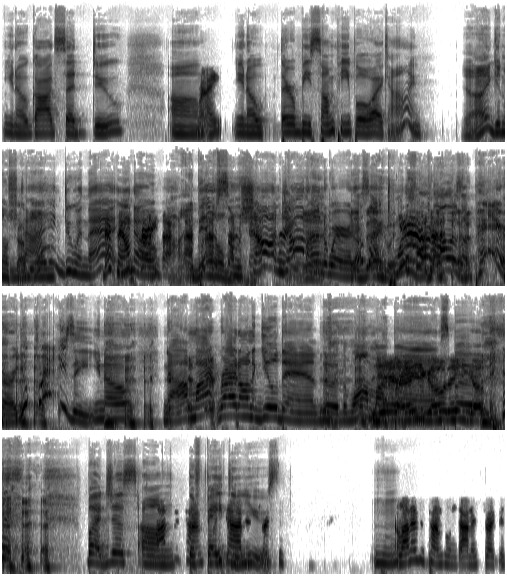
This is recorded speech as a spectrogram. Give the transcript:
you know God said do. Um, Right. You know, there'll be some people like I Yeah, I ain't getting no Sharpie. I ain't doing that. That you know, great. I ain't there's some no- Sean John Yeah, underwear. That's exactly. like twenty four dollars a pair. You crazy? You know. now I might ride on the Gildan, the the Walmart Yeah, there you go, brands, there you but, but just um, the the faith God you use. instructs us- Mhm. a lot of the times when God instructs us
